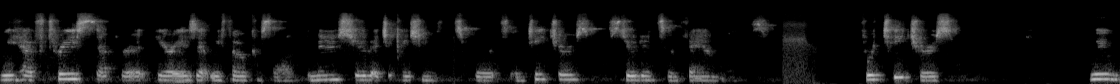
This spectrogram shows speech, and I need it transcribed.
we have three separate areas that we focus on, the Ministry of Education, Sports, and teachers, students, and families for teachers, we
